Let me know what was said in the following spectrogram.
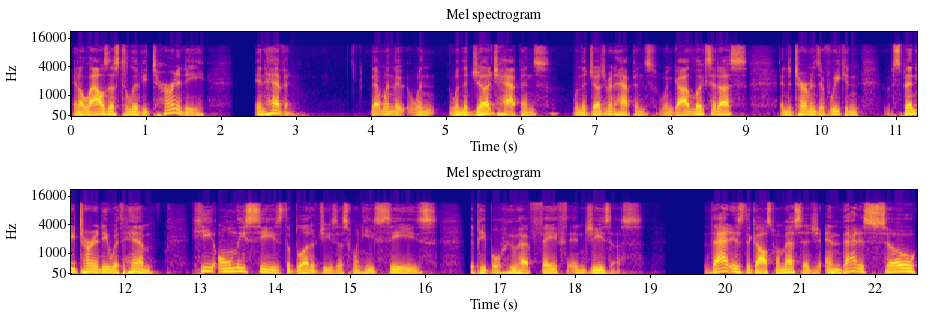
and allows us to live eternity in heaven. That when the when when the judge happens, when the judgment happens, when God looks at us and determines if we can spend eternity with him, he only sees the blood of Jesus when he sees the people who have faith in Jesus. That is the gospel message. And that is so,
